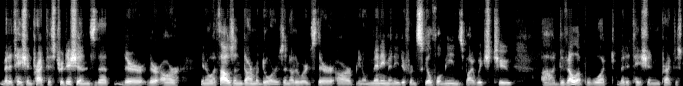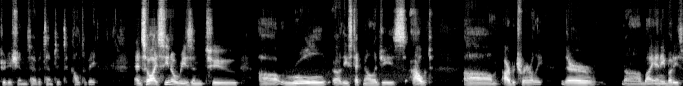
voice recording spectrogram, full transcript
meditation practice traditions that there there are you know a thousand dharma doors. In other words, there are you know many many different skillful means by which to uh, develop what meditation practice traditions have attempted to cultivate. And so I see no reason to uh, rule uh, these technologies out um, arbitrarily. They're, uh, by anybody's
